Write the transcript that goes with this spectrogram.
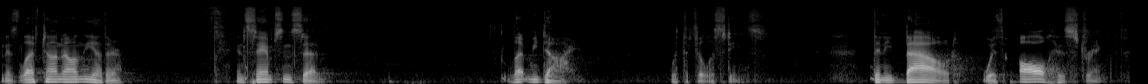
and his left hand on the other. And Samson said, Let me die with the Philistines. Then he bowed with all his strength.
